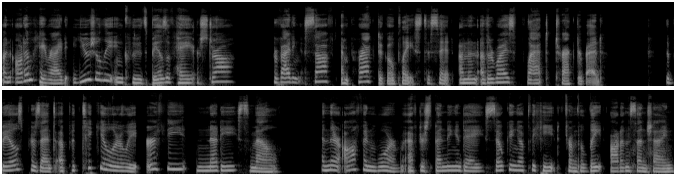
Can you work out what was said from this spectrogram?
An autumn hayride usually includes bales of hay or straw, providing a soft and practical place to sit on an otherwise flat tractor bed. The bales present a particularly earthy, nutty smell and they're often warm after spending a day soaking up the heat from the late autumn sunshine.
